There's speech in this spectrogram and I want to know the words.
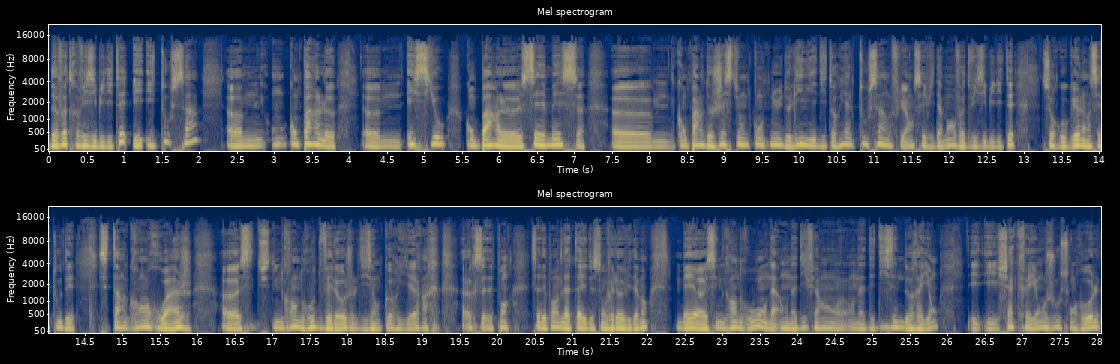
de votre visibilité. Et, tout ça, euh, qu'on parle euh, SEO, qu'on parle CMS, euh, qu'on parle de gestion de contenu, de ligne éditoriale, tout ça influence évidemment votre visibilité sur Google. Hein, c'est tout c'est un grand rouage, c'est une grande roue de vélo. Je le disais encore hier, ça ça dépend de la taille de son vélo évidemment, mais euh, c'est une grande roue. On a, on a différents, on a des dizaines de rayons et, et, chaque rayon joue son rôle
